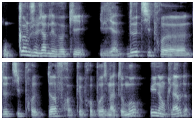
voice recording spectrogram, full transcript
Donc, comme je viens de l'évoquer, il y a deux types, euh, deux types d'offres que propose Matomo. Une en cloud.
